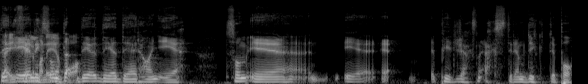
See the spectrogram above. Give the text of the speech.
Det de er liksom er det, det er der han er. Som er, er, er Peter Jackson ekstremt dyktig på.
